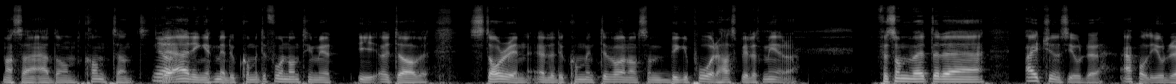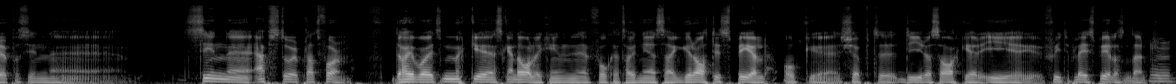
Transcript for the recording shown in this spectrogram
massa add-on content. Ja. Det är inget mer, du kommer inte få någonting mer i, utav storyn eller du kommer inte vara något som bygger på det här spelet mera. För som vet det, iTunes gjorde, Apple gjorde det på sin, eh, sin eh, App Store-plattform. det har ju varit mycket skandaler kring folk har tagit ner så här gratisspel och eh, köpt dyra saker i free to play-spel och sånt där. Mm.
